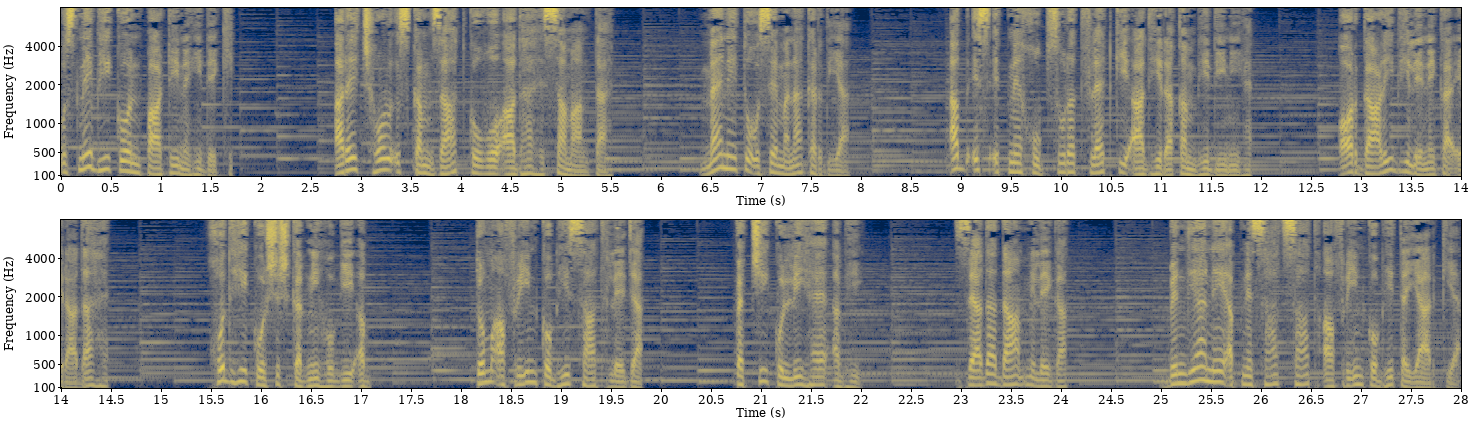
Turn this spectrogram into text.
उसने भी कौन पार्टी नहीं देखी। अरे छोड़ उस कमजात को वो आधा हिस्सा माँगता है। मैंने तो उसे मना कर दिया। अब इस इतने खूबसूरत फ्लैट की आधी रकम भी दीनी है। और गाड़ी भी लेने का इरादा है। खुद ही कोशिश करनी होगी अब। तुम अफरीन को भी साथ ले जा। कच्ची कुल्ली है अभी। ज़्यादा दाम मिलेगा। बिंदिया ने अपने साथ साथ आफरीन को भी तैयार किया।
